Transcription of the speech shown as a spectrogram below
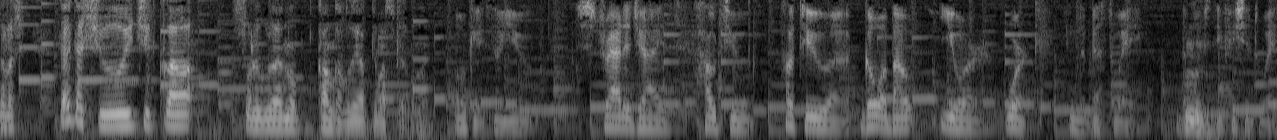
だから、だいたい週1か、それぐらいの感覚でやってますけどね。 Okay, so you strategize how to how to uh, go about your work in the best way, the most efficient way.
